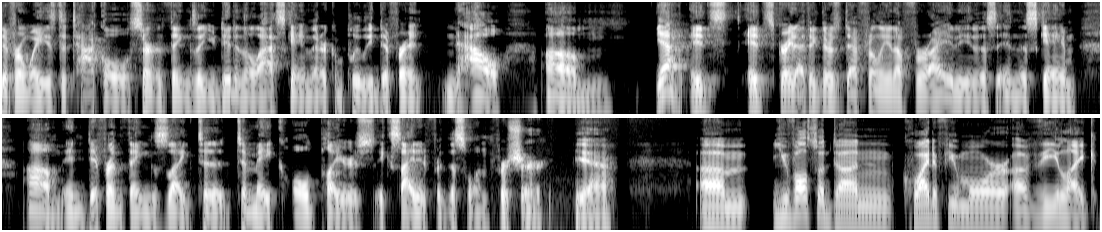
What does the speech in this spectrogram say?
different ways to tackle certain things that you did in the last game that are completely different now um yeah it's it's great i think there's definitely enough variety in this in this game um in different things like to to make old players excited for this one for sure Yeah. Um you've also done quite a few more of the like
